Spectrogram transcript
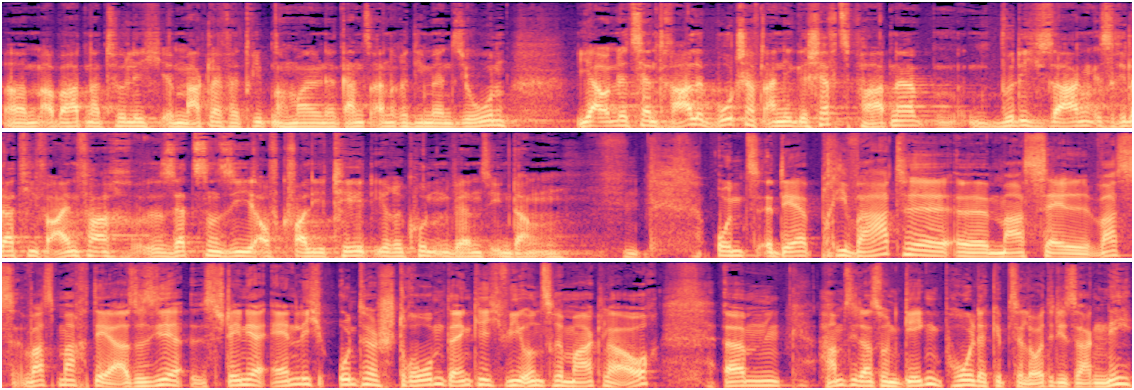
ähm, aber hat natürlich im Maklervertrieb nochmal eine ganz andere Dimension. Ja, und eine zentrale Botschaft an die Geschäftspartner, würde ich sagen, ist relativ einfach. Setzen Sie auf Qualität, Ihre Kunden werden es Ihnen danken. Und der private äh, Marcel, was, was macht der? Also Sie stehen ja ähnlich unter Strom, denke ich, wie unsere Makler auch. Ähm, haben Sie da so einen Gegenpol? Da gibt es ja Leute, die sagen, nee,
